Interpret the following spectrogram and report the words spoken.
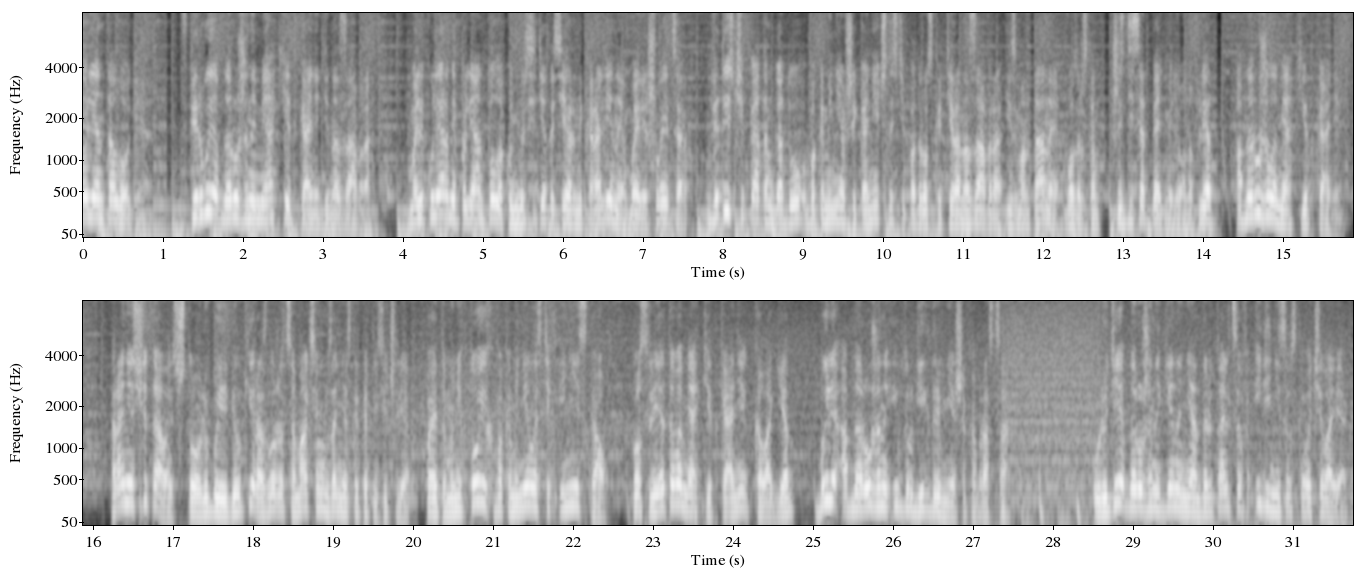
Палеонтология. Впервые обнаружены мягкие ткани динозавра. Молекулярный палеонтолог Университета Северной Каролины Мэри Швейцер в 2005 году в окаменевшей конечности подростка тиранозавра из Монтаны возрастом 65 миллионов лет обнаружила мягкие ткани. Ранее считалось, что любые белки разложатся максимум за несколько тысяч лет, поэтому никто их в окаменелостях и не искал. После этого мягкие ткани, коллаген, были обнаружены и в других древнейших образцах. У людей обнаружены гены неандертальцев и денисовского человека.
